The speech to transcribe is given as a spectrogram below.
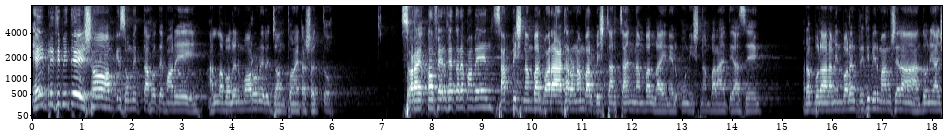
এই পৃথিবীতে সব কিছু মিথ্যা হতে পারে। আল্লাহ বলেন, মরণের যন্ত্রণা, এটা সত্য। সরাই কফের ভেতরে পাবেন ছাব্বিশ নাম্বার পারা, আঠারো নাম্বার পৃষ্ঠার চার নাম্বার লাইনের উনিশ নাম্বার আয়তে আছে। রব্বুল আলমিন বলেন, পৃথিবীর মানুষেরা দুনিয়ায়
